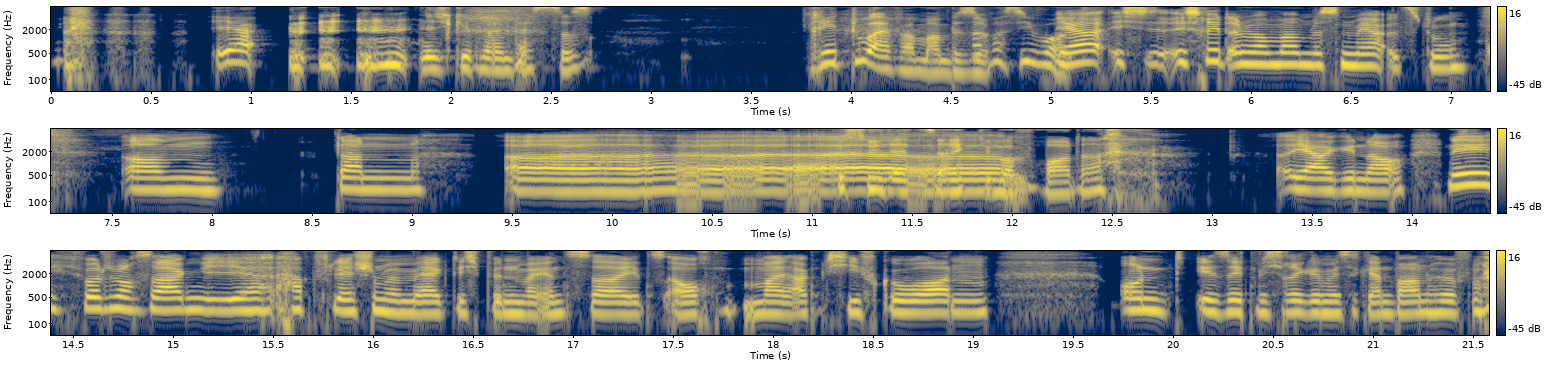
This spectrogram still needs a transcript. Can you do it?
ja, ich gebe mein Bestes. Red du einfach mal ein bisschen, was ihr wollt. Ja, ich, ich rede einfach mal ein bisschen mehr als du. Ähm, dann äh, Bist du jetzt direkt überfordert? Ja, genau. Nee, ich wollte noch sagen, ihr habt vielleicht schon bemerkt, ich bin bei Insta jetzt auch mal aktiv geworden. Und ihr seht mich regelmäßig an Bahnhöfen.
